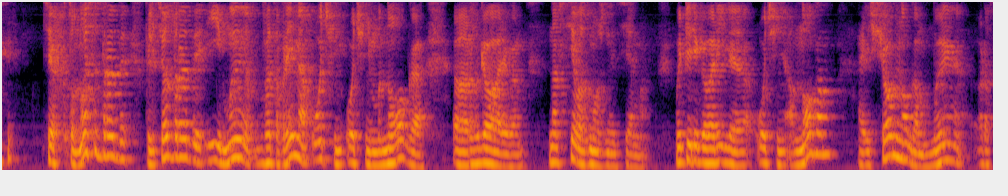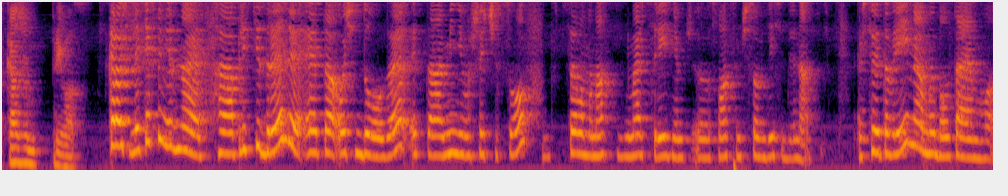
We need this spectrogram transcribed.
тех, кто носит дреды, плетет дреды, и мы в это время очень-очень много э, разговариваем на все возможные темы. Мы переговорили очень о многом, а еще о многом мы расскажем при вас. Короче, для тех, кто не знает, а, плести дреды — это очень долго, это минимум 6 часов. В целом у нас это занимает в среднем э, с максимум часов 10-12. Все это время мы болтаем э,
